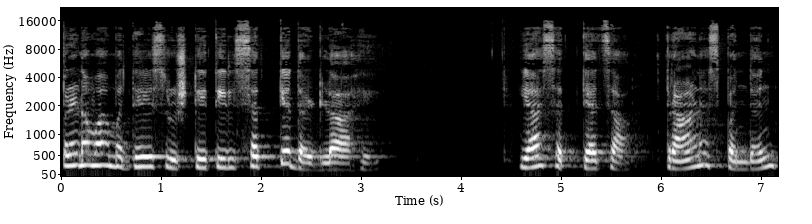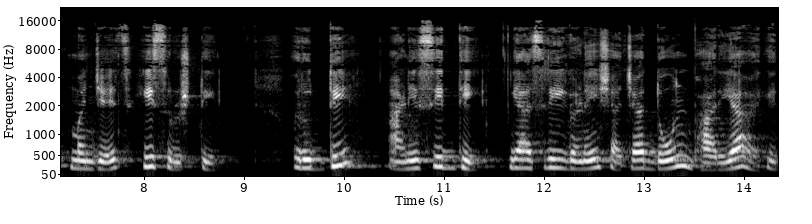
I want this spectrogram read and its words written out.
प्रणवामध्ये सृष्टीतील सत्य दडलं आहे. या सत्याचा प्राणस्पंदन म्हणजेच ही सृष्टी. वृद्धी आणि सिद्धी या श्री गणेशाच्या दोन भार्या आहेत.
